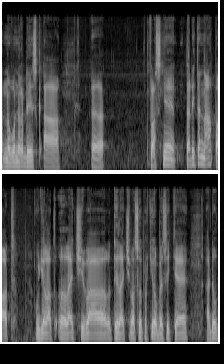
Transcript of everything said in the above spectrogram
Novo Nordisk a uh, vlastně tady ten nápad, udělat léčiva, ty léčiva jsou proti obezitě a do,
